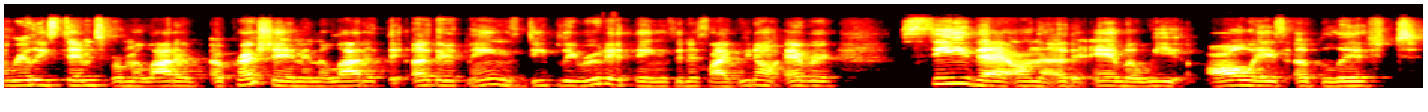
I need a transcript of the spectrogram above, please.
really stems from a lot of oppression and a lot of th- other things, deeply rooted things. And it's like we don't ever see that on the other end, but we always uplift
